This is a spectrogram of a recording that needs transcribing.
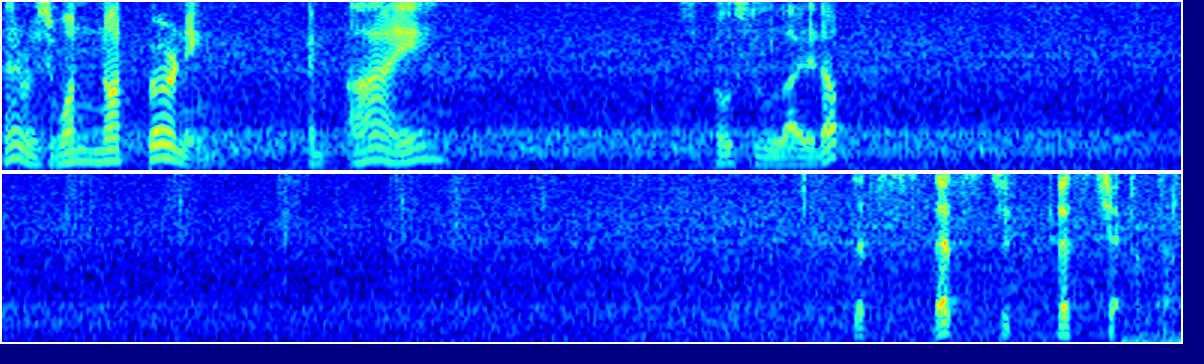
There is one not burning. Am I supposed to light it up? Let's let's just let's check on that.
